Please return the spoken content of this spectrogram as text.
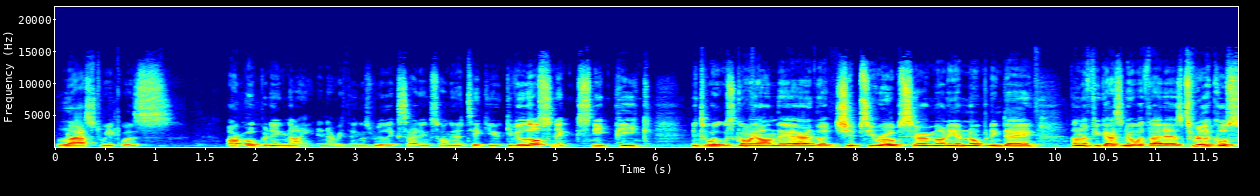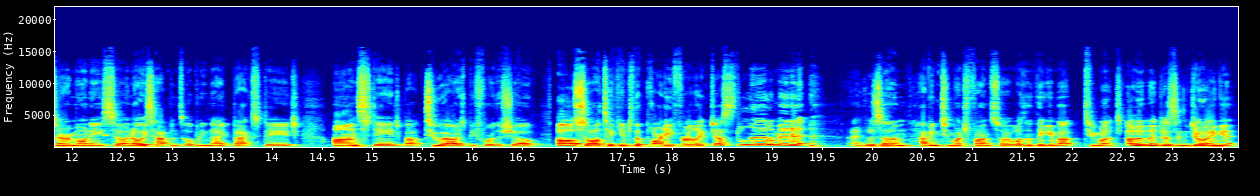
last week was our opening night and everything was really exciting. So I'm going to take you, give you a little sneak, sneak peek into what was going on there and the gypsy robe ceremony on opening day. I don't know if you guys know what that is. It's a really cool ceremony, so it always happens opening night backstage, on stage, about two hours before the show. Also, I'll take you into the party for like just a little minute. I was um, having too much fun, so I wasn't thinking about too much other than just enjoying it.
